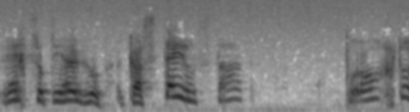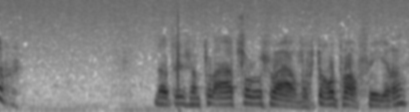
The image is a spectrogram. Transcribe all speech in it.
rechts op die heuvel een kasteel staat? Prachtig. Dat is een plaats waardig erop afveren.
